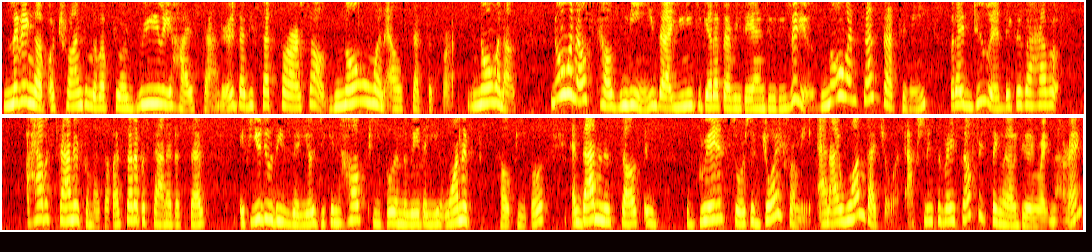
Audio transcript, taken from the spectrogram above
living up or trying to live up to a really high standard that we set for ourselves. No one else sets it for us. No one else. No one else tells me that you need to get up every day and do these videos. No one says that to me, but I do it because I have a I have a standard for myself. I've set up a standard that says if you do these videos, you can help people in the way that you want to help people and that in itself is the greatest source of joy for me. And I want that joy. Actually, it's a very selfish thing that I'm doing right now, right?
